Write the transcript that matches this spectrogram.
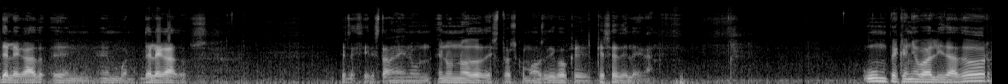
en, bueno, delegados. Es decir, estaban en un, en un nodo de estos, como os digo, que, se delegan. Un pequeño validador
